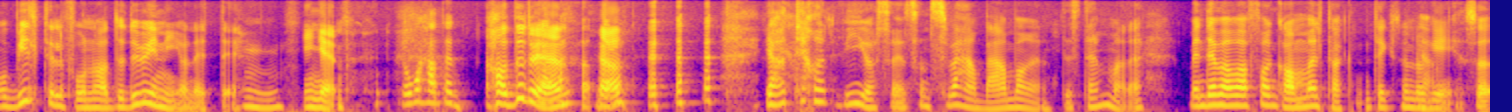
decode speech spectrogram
mobiltelefon hadde du i 99? Mm. Ingen? Jo, jeg hadde en. Hadde du en? Ja. ja, det hadde vi også. En sånn svær bærbar en. Det stemmer, det. Men det var i hvert fall gammel teknologi. Ja. Så,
